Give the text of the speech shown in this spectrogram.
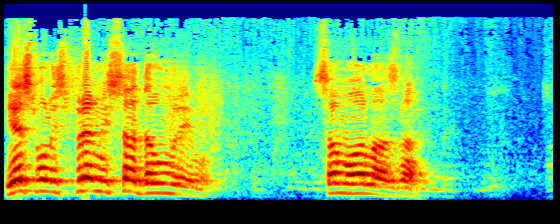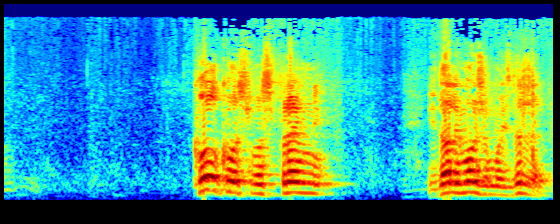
Jesmo li spremni sad da umremo? Samo Allah zna. Koliko smo spremni i da li možemo izdržati?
